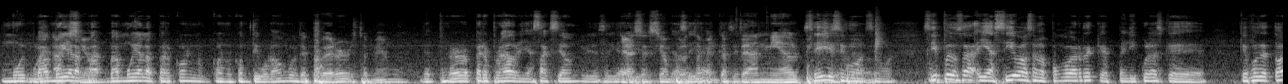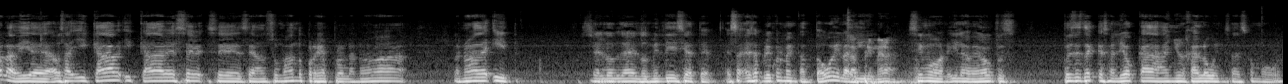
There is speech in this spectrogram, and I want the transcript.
muy, Muy va muy a la par, va muy a la par con, con, con Tiburón, güey. The Predator también, güey. De Predator, pero Predator ya es acción, güey, eso Ya, es acción, ya pero ya también te, te dan miedo el pinche Sí, Simón. Simón. Sí, pues, o sea, y así, o sea, me pongo a ver de que películas que, que pues de toda la vida, o sea, y cada, y cada vez se, se, se van sumando, por ejemplo, la nueva, la nueva de It, Sí. del, del 2017. Esa, esa película me encantó, güey. La y- primera. Simón, y la veo, pues, pues desde que salió cada año en Halloween, ¿sabes? Como, güey.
